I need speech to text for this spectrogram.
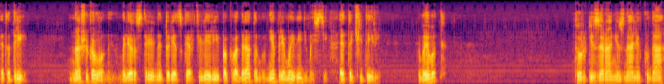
Это три. Наши колонны были расстреляны турецкой артиллерией по квадратам вне прямой видимости. Это четыре. Вывод. Турки заранее знали, куда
